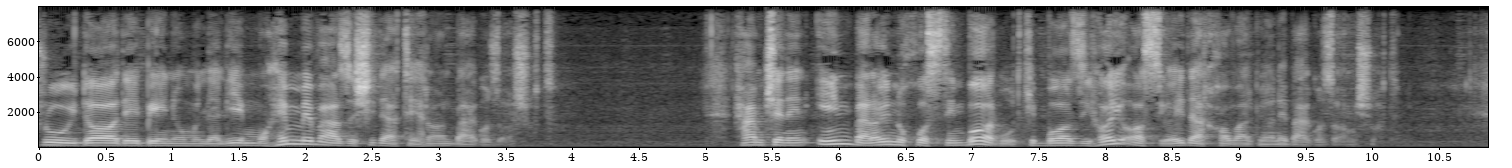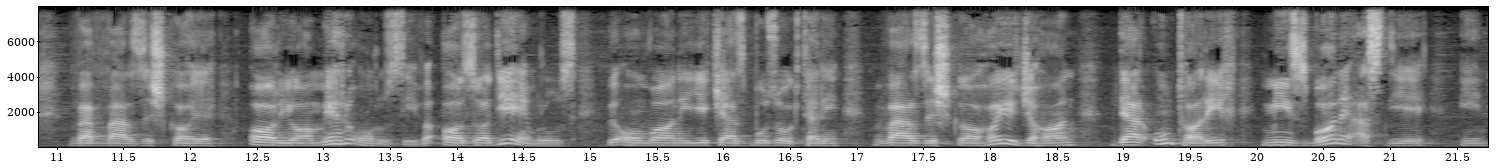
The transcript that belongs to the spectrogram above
رویداد بین مهم ورزشی در تهران برگزار شد. همچنین این برای نخستین بار بود که بازی های آسیایی در خاورمیانه برگزار می شد و ورزشگاه آریامهر اون روزی و آزادی امروز به عنوان یکی از بزرگترین ورزشگاه های جهان در اون تاریخ میزبان اصلی این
